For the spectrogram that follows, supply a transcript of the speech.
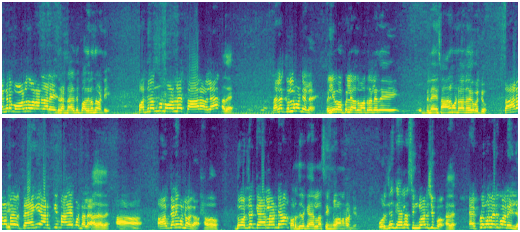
എങ്ങനെ മോളെന്ന് പറയണതാലേ ഇത് രണ്ടായിരത്തി പതിനൊന്ന് വണ്ടി. പതിനൊന്ന് മോളിലെ താറാണല്ലേ? അതെ. നല്ല കിള്ള വണ്ടിയല്ലേ? വലിയ കുഴപ്പമില്ല. അത് മാത്രല്ല ഇത് പിന്നെ സാധനം കൊണ്ടുപോകാനൊക്കെ പറ്റും. സാധനം കൊണ്ട് തേങ്ങ അടക്കി മാങ്ങ കൊണ്ടല്ലേ? അതെ അതെ. ആ ആൾക്കാരെയും കൊണ്ടുപോകാം. ഓ. ഇത് ഒറിജിനൽ കേരള വണ്ടിയാ? ഒറിജിനൽ കേരള സിംഗിൾ ഓണർ വണ്ടിയാണ്. ഒറിജിനൽ കേരള സിംഗിൾ ഓണർഷിപ്പോ അതെ. എപ്പോഴും നിങ്ങൾ പേർക്ക് അറിയില്ല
